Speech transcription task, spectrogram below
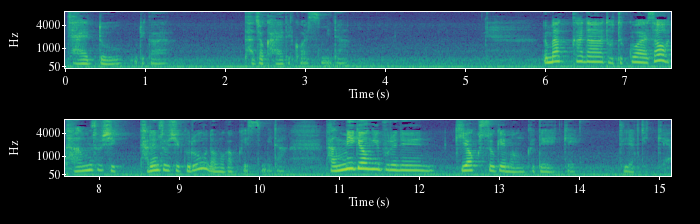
잘 또 우리가 다져가야 될 것 같습니다. 음악 하나 더 듣고 와서 다음 소식, 다른 소식으로 넘어가 보겠습니다. 박미경이 부르는 기억 속의 먼 그대에게 들려드릴게요.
